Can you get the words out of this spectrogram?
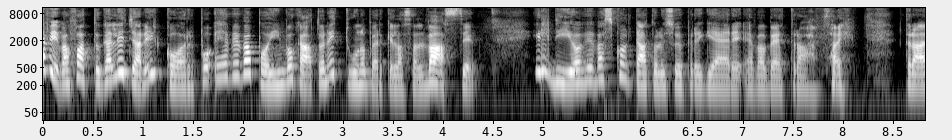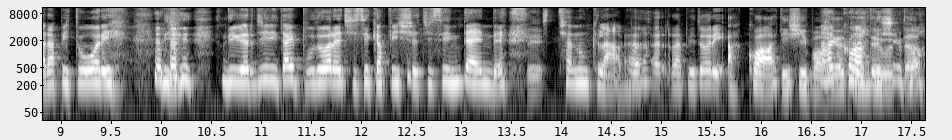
aveva fatto galleggiare il corpo e aveva poi invocato Nettuno perché la salvasse. Il dio aveva ascoltato le sue preghiere e vabbè, tra, sai, tra rapitori di, di, verginità e pudore ci si capisce, ci si intende. Sì. C'hanno un club. Eh, rapitori acquatici poi, acquatici poi.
